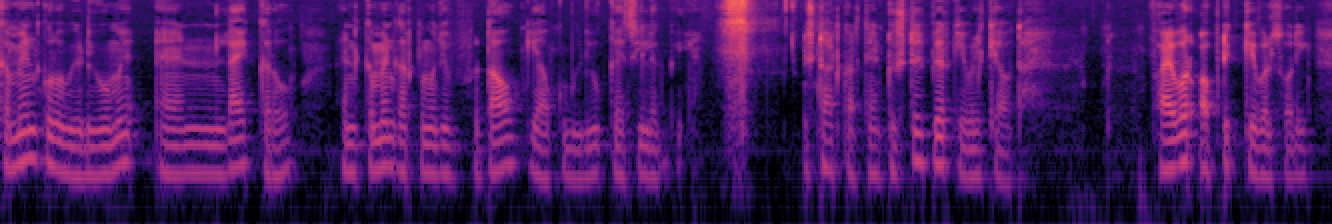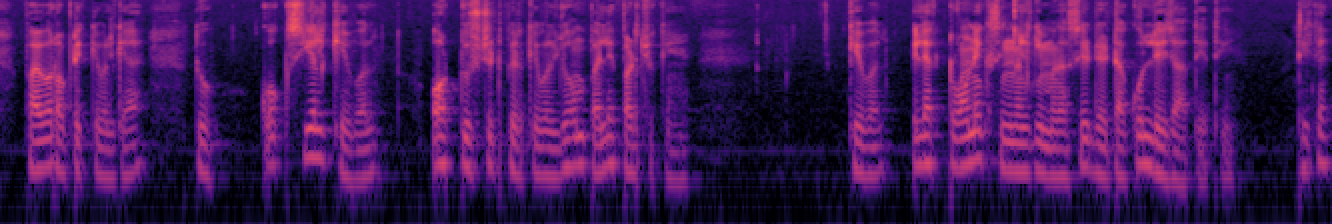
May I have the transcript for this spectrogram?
कमेंट करो वीडियो में एंड लाइक करो एंड कमेंट करके मुझे बताओ कि आपको वीडियो कैसी लग रही है। स्टार्ट करते हैं। ट्विस्टेड पेयर केबल क्या होता है? Fibre optic cable, sorry, fibre optic cable क्या है? तो कोक्सियल केबल और ट्विस्टेड पेयर केबल जो हम पहले पढ़ चुके हैं केवल इलेक्ट्रॉनिक सिग्नल की मदद से डेटा को ले जाते थे, ठीक है?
